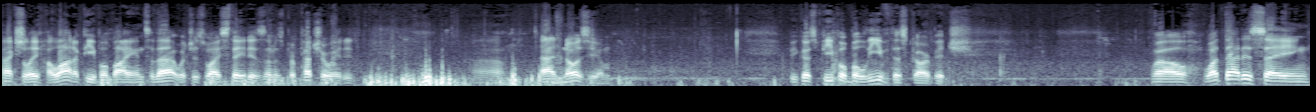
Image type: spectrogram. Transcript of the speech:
actually, a lot of people buy into that, which is why statism is perpetuated ad nauseum. Because people believe this garbage. Well, what that is saying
